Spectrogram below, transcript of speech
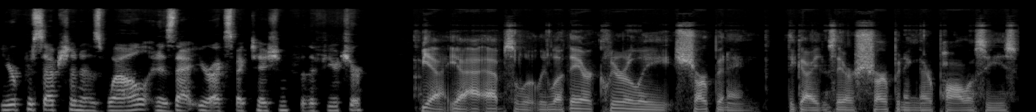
your perception as well? And is that your expectation for the future? Yeah, yeah, absolutely. Look, they are clearly sharpening the guidance, they are sharpening their policies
